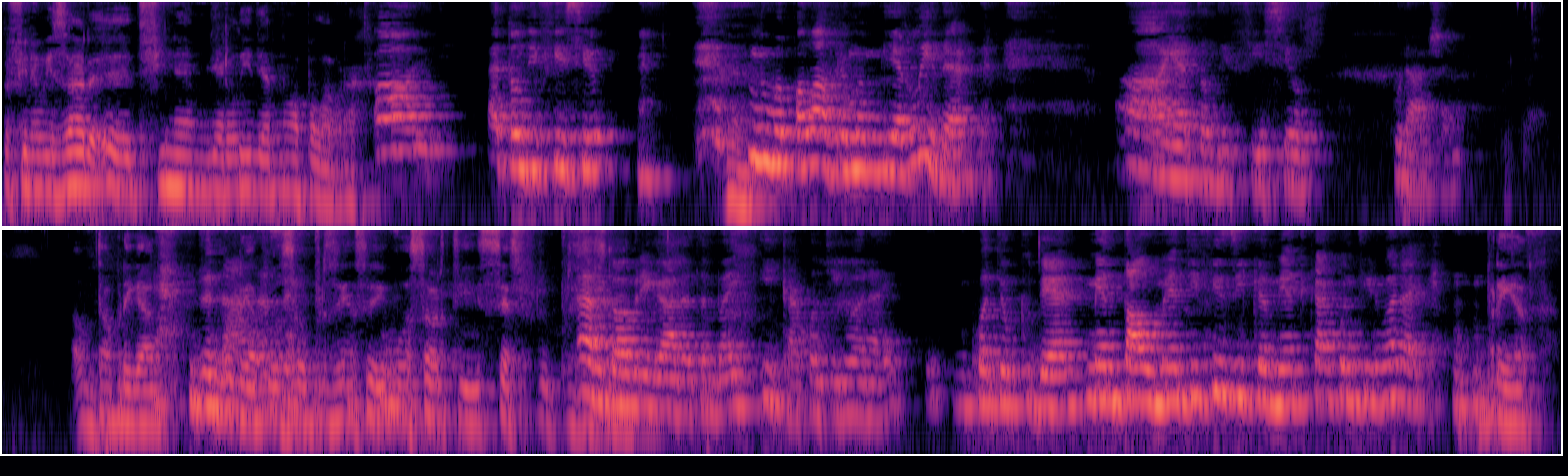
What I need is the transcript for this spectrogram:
Para finalizar, uh, defina a mulher líder numa palavra. Ai, é tão difícil. numa palavra, uma mulher líder. Ai, é tão difícil. Coragem. Muito obrigado. De nada. Obrigado pela sua presença e boa sorte e sucesso profissional. Muito obrigada também e cá continuarei. Enquanto eu puder, mentalmente e fisicamente, cá continuarei. Obrigado.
